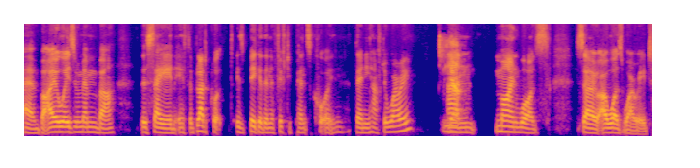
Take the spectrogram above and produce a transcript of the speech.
um, but i always remember the saying if the blood clot is bigger than a 50 pence coin then you have to worry yeah. and mine was so i was worried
